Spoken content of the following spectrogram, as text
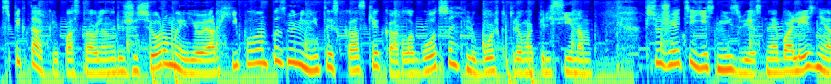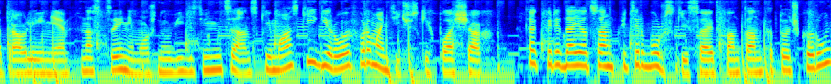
Спектакль поставлен режиссером Ильей Архиповым по знаменитой сказке Карла Готце «Любовь к трем апельсинам». В сюжете есть неизвестная болезнь и отравление. На сцене можно увидеть венецианские маски и героев в романтических плащах. Как передает санкт-петербургский сайт фонтанка.ру,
